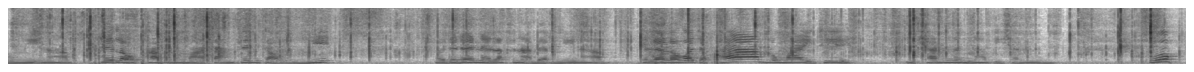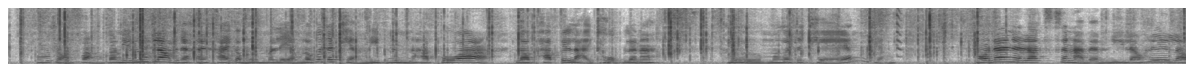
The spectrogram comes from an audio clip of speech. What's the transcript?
ตรงนี้นะครับ ให้เราพับลงมาตามเส้นเก่าอย่างนี้ เราจะได้ในลักษณะแบบนี้นะครับ เสร็จแล้วเราก็จะพับลงมาอีกที อีกชั้นหนึ่งนะครับ อีกชั้นหนึ่งปุ๊บทั้งสองฝั่ง ตอนนี้รูปร่างมันจะคล้ายๆ กับบูมแมลง แล้วก็จะแข็งนิดนึงนะครับ เพราะว่าเราพับไปหลายทบแล้วนะเออมันก็จะแข็งแข็งพอได้ในลักษณะแบบนี้แล้วให้เรา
